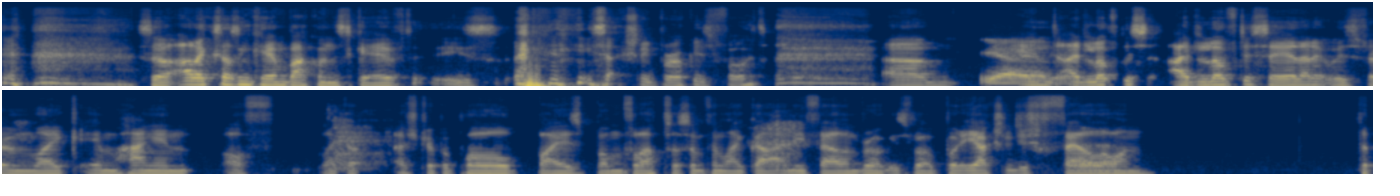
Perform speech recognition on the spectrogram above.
so Alex hasn't came back unscathed. He's he's actually broke his foot. Um, yeah, and yeah, yeah. I'd love to I'd love to say that it was from like him hanging off like a, a stripper pole by his bum flaps or something like that, and he fell and broke his foot. But he actually just fell yeah. on the,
